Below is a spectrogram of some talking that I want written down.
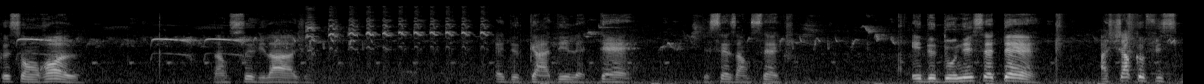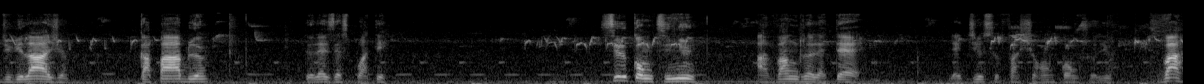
que son rôle dans ce village est de garder les terres de ses ancêtres et de donner ces terres à chaque fils du village capable de les exploiter. S'il continue à vendre les terres, les dieux se fâcheront contre lui. Va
